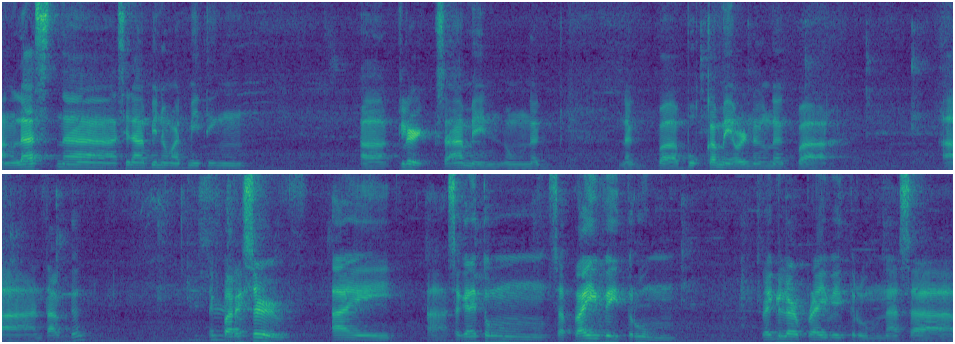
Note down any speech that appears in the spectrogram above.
Ang last na sinabi ng admitting ah, clerk sa amin nung nag nagpa-book kami or nung nagpa ah ang tawag doon? Nagpa-reserve ay ah, sa ganitong sa private room regular private room nasa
